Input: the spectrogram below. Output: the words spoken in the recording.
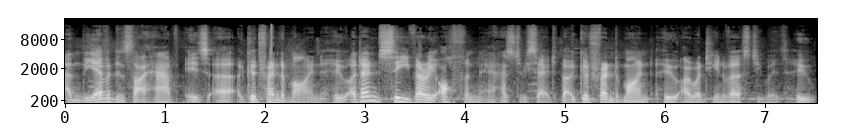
and the evidence that I have is uh, a good friend of mine who I don't see very often. It has to be said, but a good friend of mine who I went to university with. Who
